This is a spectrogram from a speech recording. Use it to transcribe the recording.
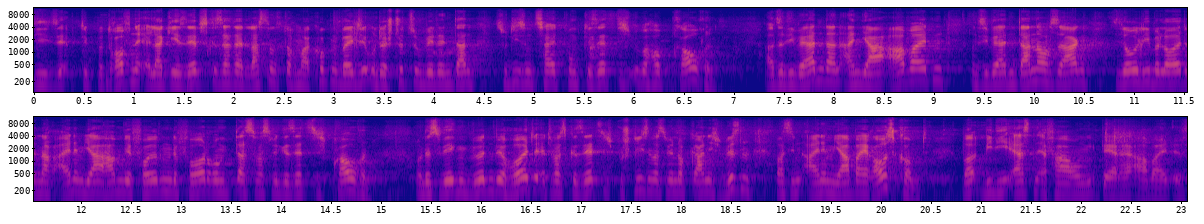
die betroffene LAG selbst gesagt hat, lasst uns doch einmal schauen, welche Unterstützung wir denn dann zu diesem Zeitpunkt gesetzlich überhaupt brauchen. Also, die werden dann ein Jahr arbeiten, und sie werden dann auch sagen, so, liebe Leute, nach einem Jahr haben wir folgende Forderung, das, was wir gesetzlich brauchen. Deswegen würden wir heute etwas gesetzlich beschließen, was wir noch gar nicht wissen, was in einem Jahr dabei herauskommt, wie die ersten Erfahrungen der Arbeit sind.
